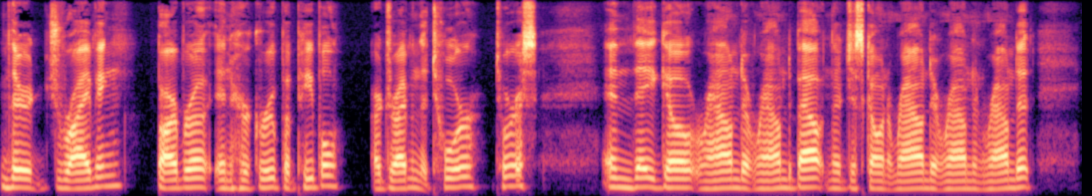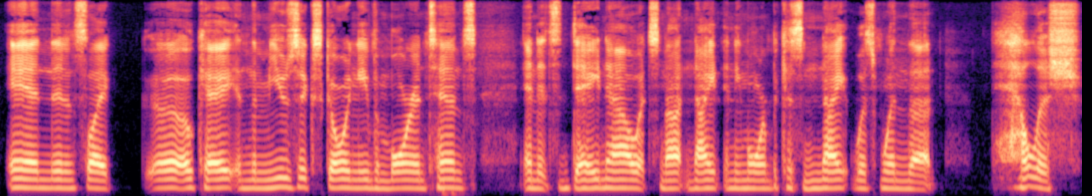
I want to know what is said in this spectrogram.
they're driving. Barbara and her group of people are driving the tour, tourists. and they go round a roundabout and they're just going around and round and round it. And then it's like, uh, okay. And the music's going even more intense. And it's day now. It's not night anymore because night was when that hellish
